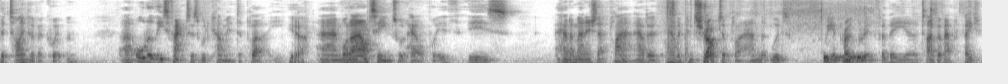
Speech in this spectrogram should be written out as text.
the type of equipment. Uh, all of these factors would come into play, Yeah. and what our teams would help with is how to manage that plan, how to how to construct a plan that would be appropriate for the uh, type of application.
